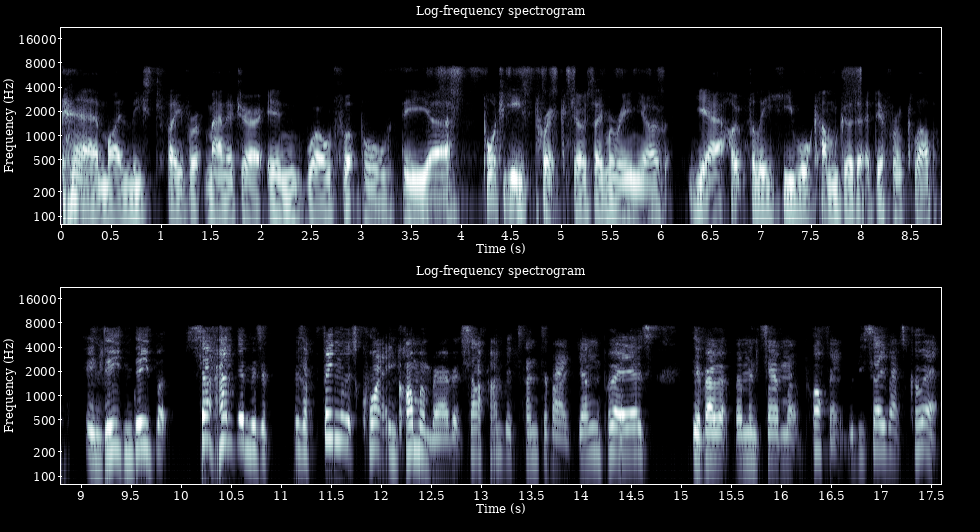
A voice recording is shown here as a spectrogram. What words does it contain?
my least favourite manager in world football, the uh, Portuguese prick, Jose Mourinho. Yeah, hopefully he will come good at a different club. Indeed, indeed. But Southampton is a is a thing that's quite in common there that Southampton tend to buy young players, develop them, and sell them at profit. Would you say that's correct?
